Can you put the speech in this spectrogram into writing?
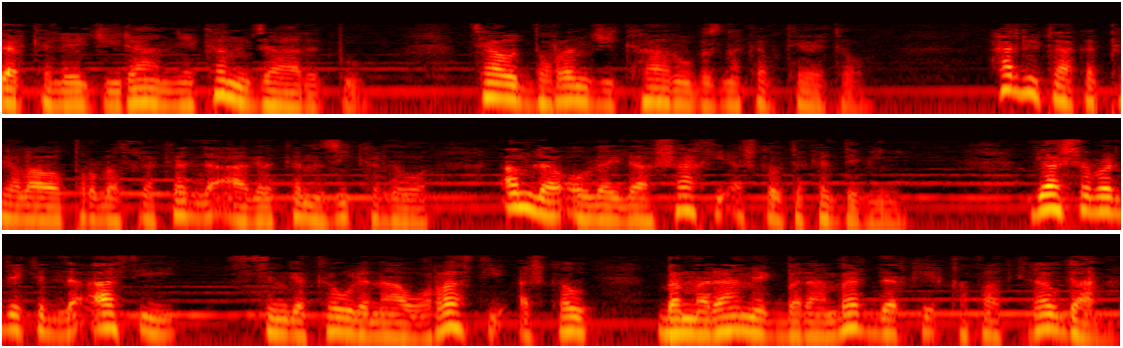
دەرکە لێگیران یەکەم جارت بوو چاوت بە ڕەنجی کار و بزنەکە بکەوێتەوە هەردوو تاکە پێڵاوە پڕ بەفرەکەت لە ئاگرەکە نزیک کردەوە ئەم لا ئەو لایلا شاخی ئەشکەوتەکەت دەبینی گاشە بەردێکت لە ئاستی سنگەکە و لە ناوەڕاستی ئەشکەوت بە مەرامێک بەرامبەر دەرکەی قەپات کراو دانا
